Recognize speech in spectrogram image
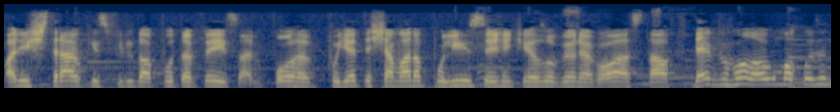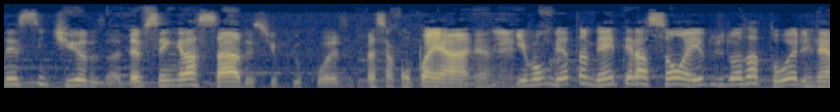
olha o estrago que esse filho da puta fez, sabe? Porra, podia ter chamado a polícia e a gente resolveu o negócio e tal. Deve rolar alguma coisa nesse sentido, sabe? Deve ser engraçado esse tipo de coisa, para se acompanhar, né? É. E vamos ver também a interação aí dos dois atores, né?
